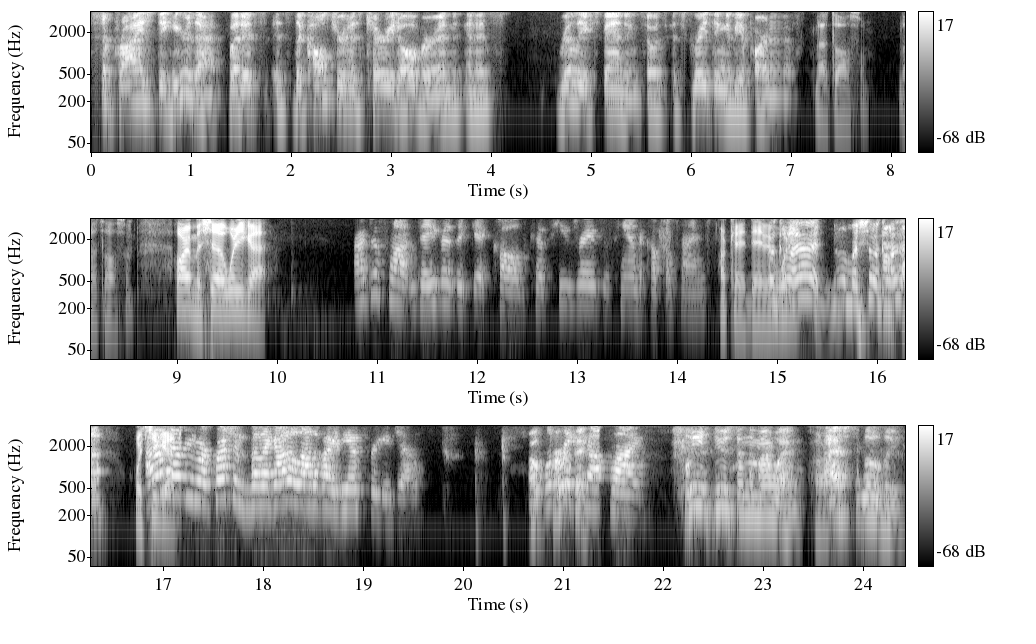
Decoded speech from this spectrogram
surprised to hear that, but it's it's the culture has carried over and and it's really expanding. So it's it's a great thing to be a part of. That's awesome. That's awesome. All right, Michelle, what do you got? I just want David to get called because he's raised his hand a couple times. Okay, Oh, David, go what, do you, ahead. No, Michelle, go ahead. Uh-huh. what you I don't have any more questions, but I got a lot of ideas for you, Joe. Oh, We'll take it offline. Please do send them my way. All right. Absolutely.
